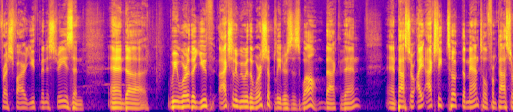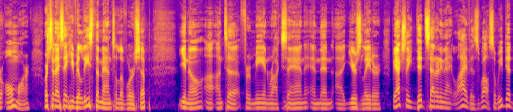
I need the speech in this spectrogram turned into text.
Fresh Fire Youth Ministries, and, and uh, we were the youth, actually, we were the worship leaders as well back then. And Pastor, I actually took the mantle from Pastor Omar, or should I say, he released the mantle of worship you know, uh, unto for me and Roxanne. And then uh, years later, we actually did Saturday Night Live as well. So we did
